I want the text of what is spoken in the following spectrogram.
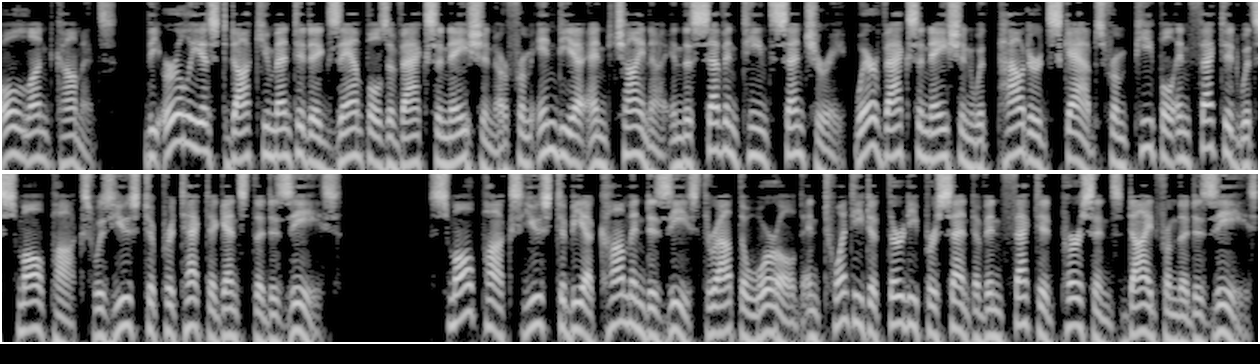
Ole Lund comments, The earliest documented examples of vaccination are from India and China in the 17th century, where vaccination with powdered scabs from people infected with smallpox was used to protect against the disease. Smallpox used to be a common disease throughout the world and 20 to 30 percent of infected persons died from the disease.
